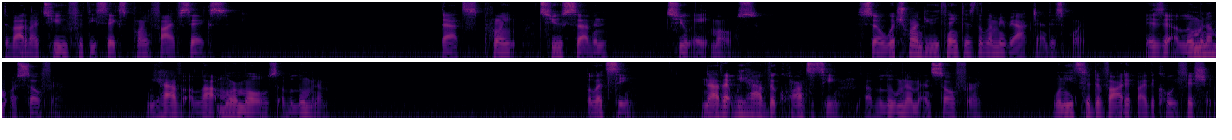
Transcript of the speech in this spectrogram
divided by 256.56, that's 0.2728 moles. So which one do you think is the limiting reactant at this point? Is it aluminum or sulfur? We have a lot more moles of aluminum. But let's see. Now that we have the quantity of aluminum and sulfur, we need to divide it by the coefficient.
